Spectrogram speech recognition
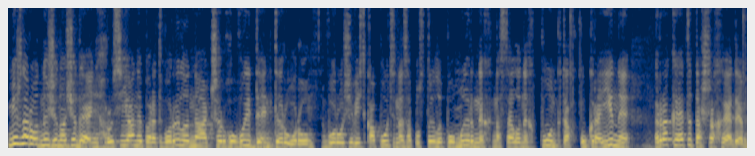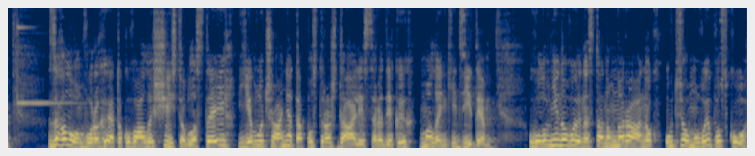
Міжнародний жіночий день росіяни перетворили на черговий день терору. Ворожі війська Путіна запустили по мирних населених пунктах України ракети та шахеди. Загалом вороги атакували шість областей. Є влучання та постраждалі, серед яких маленькі діти. Головні новини станом на ранок у цьому випуску.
